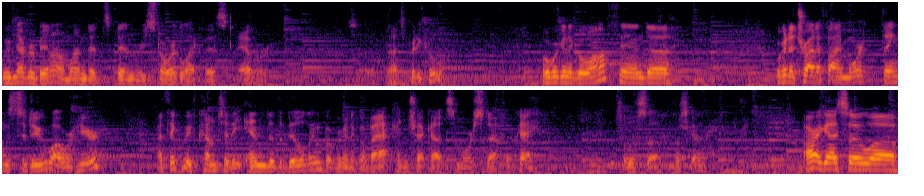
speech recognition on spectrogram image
We've never been on one that's been restored like this ever. So that's pretty cool. Well, we're going to go off and uh, we're to try to find more things to do while we're here. I think we've come to the end of the building, but we're to go back and check out some more stuff, okay? So let's, uh, let's go. All right, guys, so uh,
